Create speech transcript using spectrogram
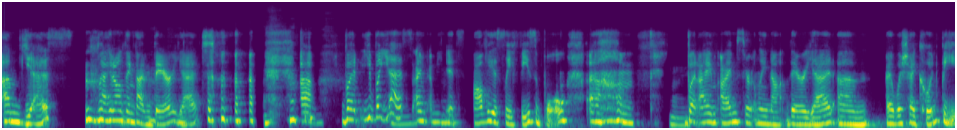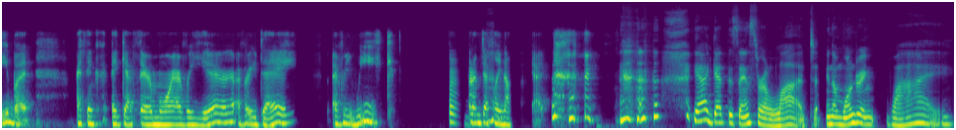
Um, yes. I don't think I'm there yet, um, but but yes, I, I, mean it's obviously feasible, um, right. but I'm I'm certainly not there yet. Um, I wish I could be, but I think I get there more every year, every day, every week. But, but I'm definitely not yet. yeah, I get this answer a lot. And I'm wondering why?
